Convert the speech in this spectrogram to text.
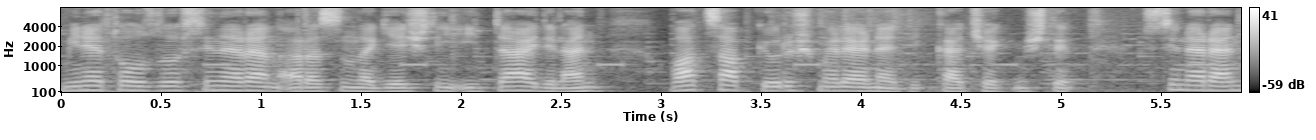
Mine Tozlu Sineren arasında geçtiği iddia edilen WhatsApp görüşmelerine dikkat çekmişti. Sineren,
